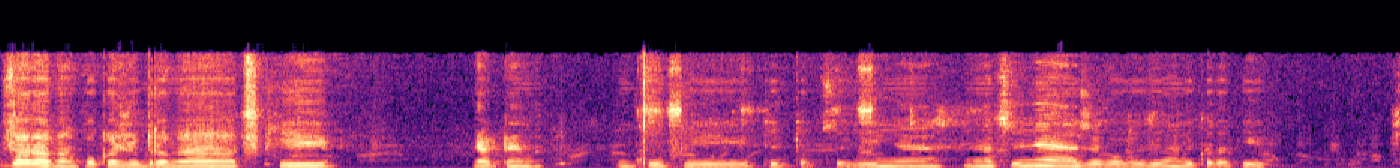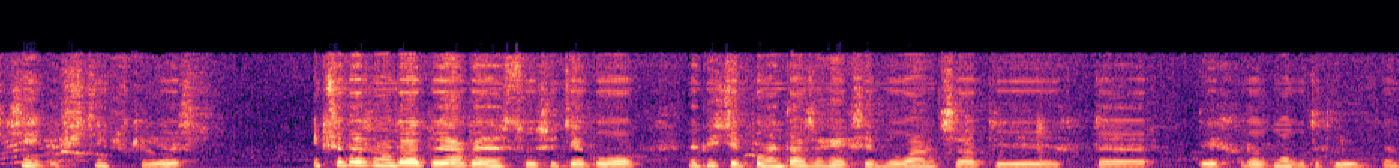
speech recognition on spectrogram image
Zaraz wam pokażę brameczki. Jak ten głupi typ to przewinie. Znaczy nie, że go wyzywam, tylko taki wci wścibski jest. I przepraszam od razu, jak słyszycie go, napiszcie w komentarzach, jak się wyłącza tych, te, tych rozmów, tych ludzi,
